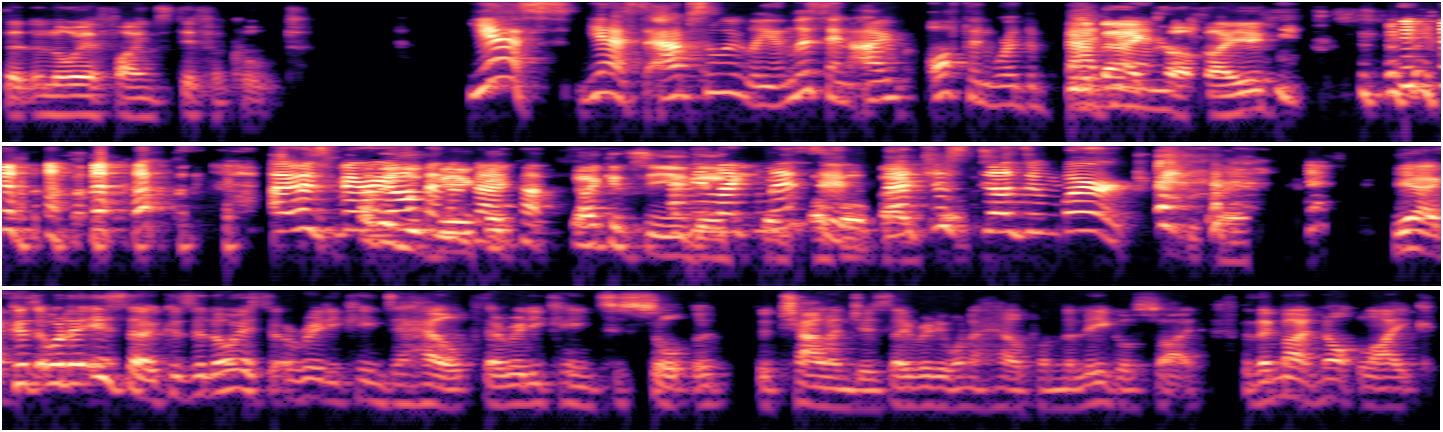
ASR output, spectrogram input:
that the lawyer finds difficult. Yes, yes, absolutely. And listen, I often were the bad, the bad cop, are you? I was very I often the bad cop. I can see you. I'd be like, listen, that just doesn't work. yeah, because well, it is though, because the lawyers are really keen to help. They're really keen to sort the, the challenges. They really want to help on the legal side, but they might not like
